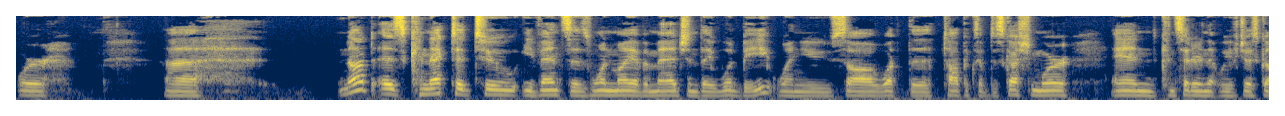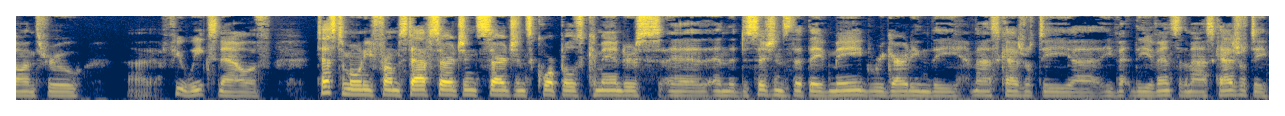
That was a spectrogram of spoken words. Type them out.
were not as connected to events as one might have imagined they would be when you saw what the topics of discussion were, and considering that we've just gone through uh, a few weeks now of testimony from staff sergeants, sergeants, corporals, commanders, uh, and the decisions that they've made regarding the mass casualty uh, event, the events of the mass casualty.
